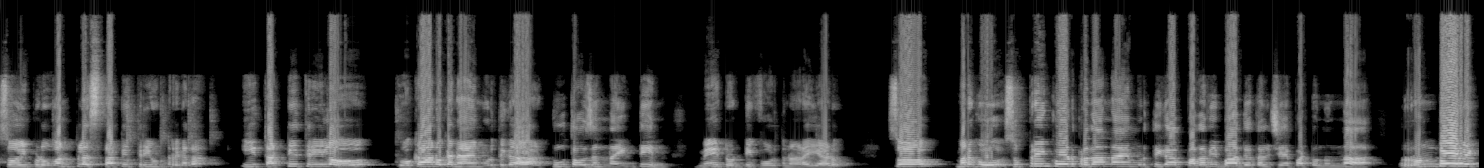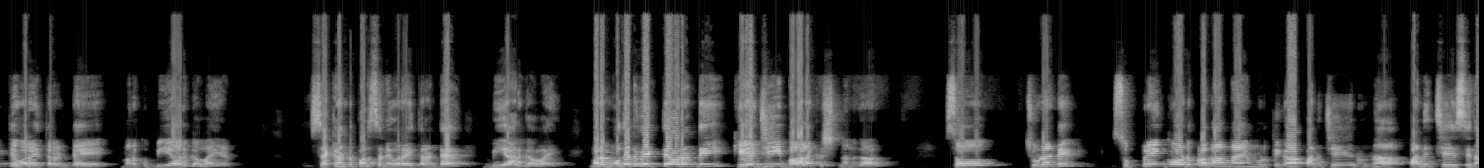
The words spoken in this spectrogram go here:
సో ఇప్పుడు వన్ ప్లస్ థర్టీ త్రీ ఉంటారు కదా ఈ థర్టీ త్రీలో ఒకనొక న్యాయమూర్తిగా two thousand nineteen May twenty fourth నాడు అయ్యాడు. సో మనకు సుప్రీంకోర్టు ప్రధాన న్యాయమూర్తిగా పదవి బాధ్యతలు చేపట్టనున్న రెండో వ్యక్తి ఎవరైతారంటే మనకు బిఆర్ గవాయ్ సెకండ్ పర్సన్ ఎవరైతారంటే బిఆర్ గవాయ్. మరి మొదటి వ్యక్తి ఎవరండి? కేజీ బాలకృష్ణన్ గారు. సో చూడండి సుప్రీంకోర్టు ప్రధాన న్యాయమూర్తిగా పనిచేయనున్న పనిచేసిన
